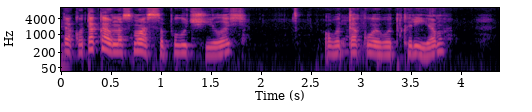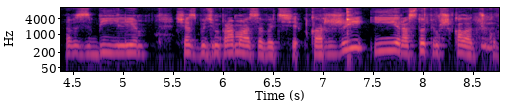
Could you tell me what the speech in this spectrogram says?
Так, вот такая у нас масса получилась. Вот такой вот крем взбили. Сейчас будем промазывать коржи и растопим шоколадочку.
